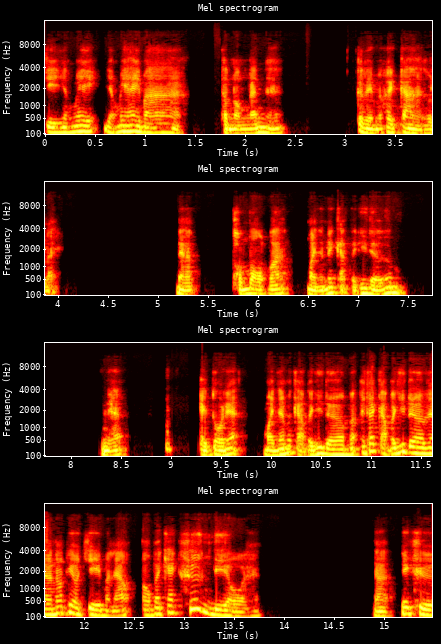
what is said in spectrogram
จีนยังไม่ยังไม่ให้มาทำนองนั้นนะก็เลยไม่ค่อยกล้าเท่าไหร่นะครับ ผมบอกว่ามันยังไม่กลับไปที่เดิม เนี่ยไอ้ตัวเนี้ย มันยังไม่กลับไปที่เดิมไอถ้ากลับไปที่เดิมแล้วนักท่องเที่ยวจีนมาแล้วเอาไปแค่ครึ่งเดียวนะนะนี่คือ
